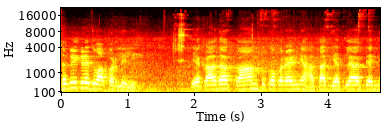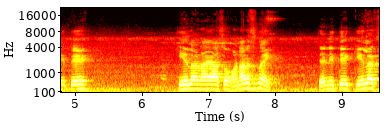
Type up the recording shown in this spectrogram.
सगळीकडेच वापरलेली. एखादं काम तुकोबऱ्यांनी हातात घेतल्यावर त्यांनी ते केलं नाही असं होणारच नाही. त्यांनी ते केलंच.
